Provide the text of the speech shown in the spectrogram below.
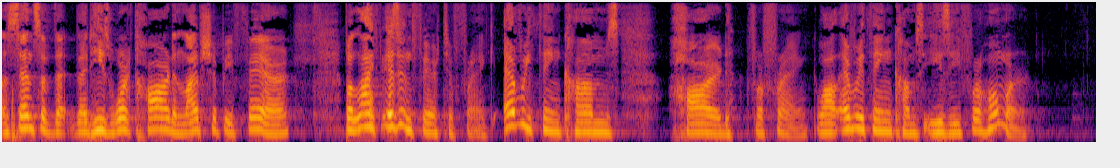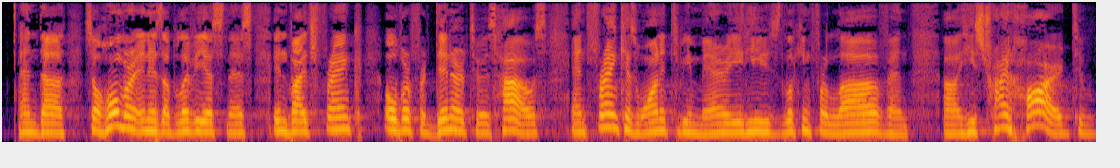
a sense of that, that he's worked hard and life should be fair. But life isn't fair to Frank. Everything comes hard for Frank, while everything comes easy for Homer. And uh, so Homer, in his obliviousness, invites Frank over for dinner to his house. And Frank has wanted to be married. He's looking for love, and uh, he's tried hard to,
